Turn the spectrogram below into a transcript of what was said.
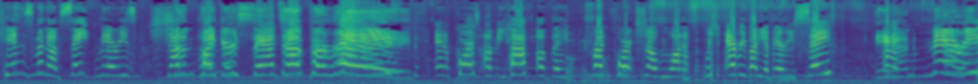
Kinsmen of St. Marys Shunpiker Santa Parade! And of course, on behalf of the Front Porch Show, we want to wish everybody a very safe and, And Merry Christmas!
